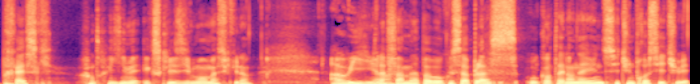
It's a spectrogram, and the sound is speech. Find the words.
presque, entre guillemets, exclusivement masculin. Ah oui. La hein. femme n'a pas beaucoup sa place, ou quand elle en a une, c'est une prostituée.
